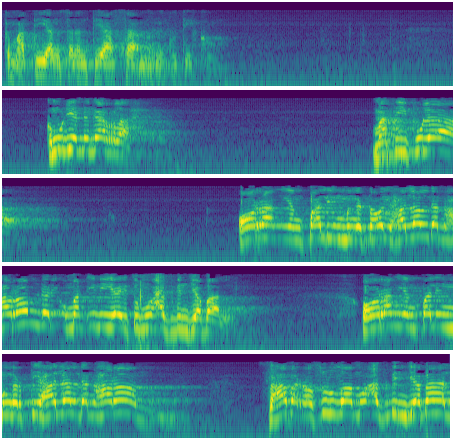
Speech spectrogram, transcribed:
Kematian senantiasa mengikutiku. Kemudian dengarlah Mati pula orang yang paling mengetahui halal dan haram dari umat ini yaitu Muaz bin Jabal. Orang yang paling mengerti halal dan haram. Sahabat Rasulullah Muaz bin Jabal.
